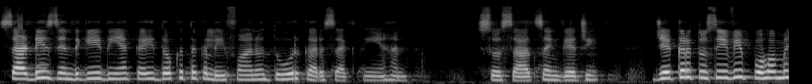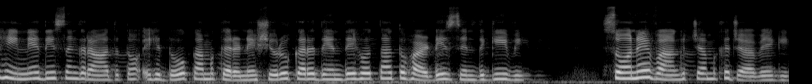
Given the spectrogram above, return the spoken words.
ਸਾਡੀ ਜ਼ਿੰਦਗੀ ਦੀਆਂ ਕਈ ਦੁੱਖ ਤਕਲੀਫਾਂ ਨੂੰ ਦੂਰ ਕਰ ਸਕਦੀਆਂ ਹਨ। ਸੋ ਸਾਧ ਸੰਗਤ ਜੀ ਜੇਕਰ ਤੁਸੀਂ ਵੀ ਪੋਹ ਮਹੀਨੇ ਦੀ ਸੰਗਰਾਂਦ ਤੋਂ ਇਹ ਦੋ ਕੰਮ ਕਰਨੇ ਸ਼ੁਰੂ ਕਰ ਦਿੰਦੇ ਹੋ, ਤਾਂ ਤੁਹਾਡੀ ਜ਼ਿੰਦਗੀ ਵੀ ਸੋਨੇ ਵਾਂਗ ਚਮਕ ਜਾਵੇਗੀ।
